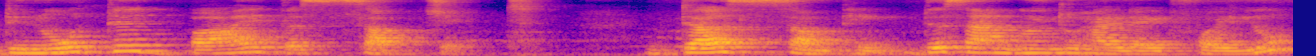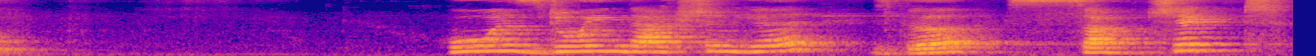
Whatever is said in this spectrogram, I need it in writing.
denoted by the subject does something. This I am going to highlight for you. Who is doing the action here? The subject.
